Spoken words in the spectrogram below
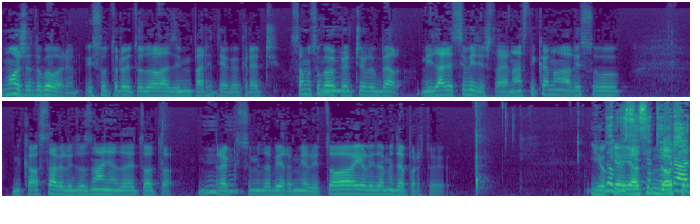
može dogovoren. I sutra ujutro dolazi mi partija ga kreći. Samo su ga mm. okrećili u belo. I dalje se vidi šta je nastikano, ali su mi kao stavili do znanja da je to to. Mm -hmm. Rekli su mi da biram ili to ili da me deportuju. I okay, Dobro ja sam došao.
